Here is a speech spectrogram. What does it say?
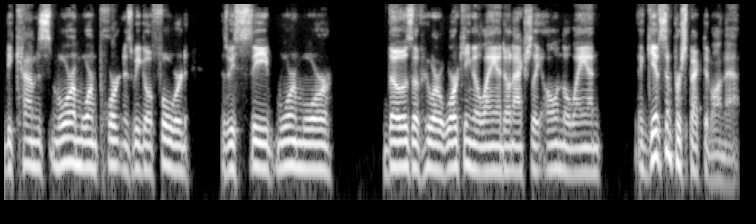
becomes more and more important as we go forward as we see more and more those of who are working the land don't actually own the land. Give some perspective on that.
